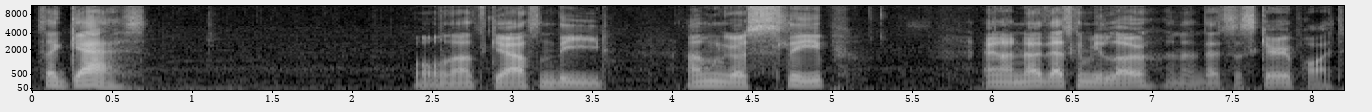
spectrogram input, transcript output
Is that gas? Well, that's gas indeed. I'm gonna go sleep. And I know that's gonna be low. And that's the scary part.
